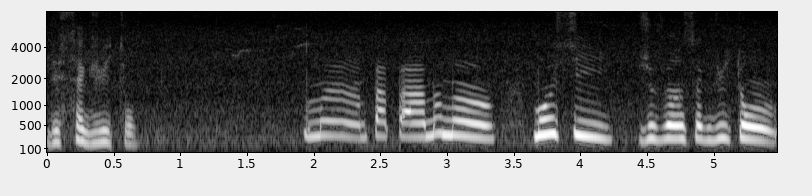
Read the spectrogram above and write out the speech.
des sacs Vuitton. papa, maman, moi aussi, je veux un sac Vuitton.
